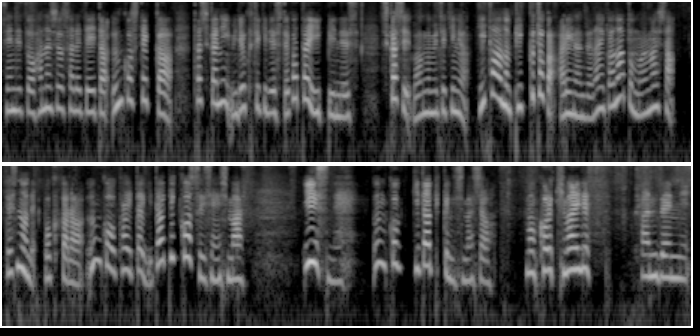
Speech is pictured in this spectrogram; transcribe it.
先日お話をされていたうんこステッカー確かに魅力的で捨てがい一品です。しかし番組的にはギターのピックとかありなんじゃないかなと思いました。ですので僕からうんこを書いたギターピックを推薦します。いいっすね。うんこギターピックにしましょう。もうこれ決まりです。完全に。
